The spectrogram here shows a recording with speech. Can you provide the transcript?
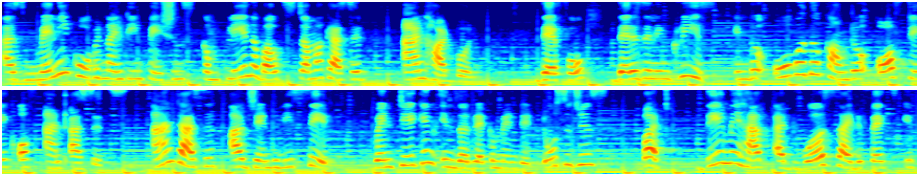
as many COVID 19 patients complain about stomach acid and heartburn. Therefore, there is an increase in the over the counter offtake of antacids. Antacids are generally safe when taken in the recommended dosages, but they may have adverse side effects if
